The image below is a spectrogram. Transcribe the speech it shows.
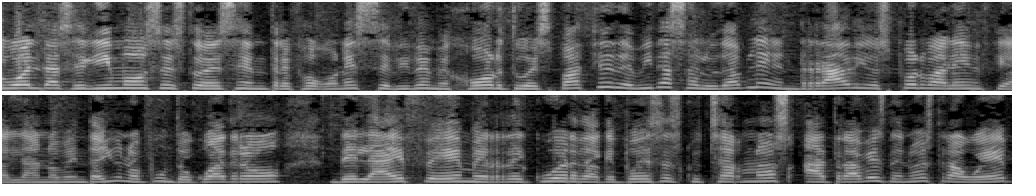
De vuelta seguimos, esto es Entre Fogones se vive mejor, tu espacio de vida saludable en Radio Sport Valencia, en la 91.4 de la FM. Recuerda que puedes escucharnos a través de nuestra web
